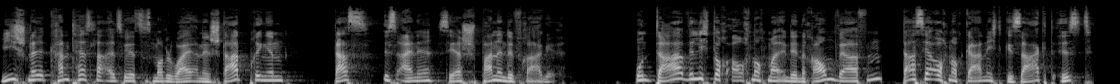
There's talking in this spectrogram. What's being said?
Wie schnell kann Tesla also jetzt das Model Y an den Start bringen? Das ist eine sehr spannende Frage. Und da will ich doch auch nochmal in den Raum werfen, dass ja auch noch gar nicht gesagt ist,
